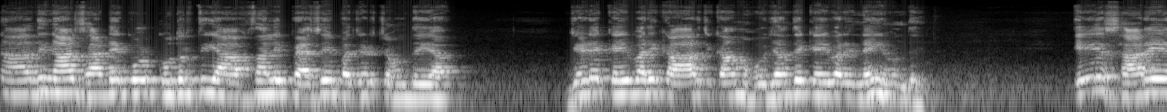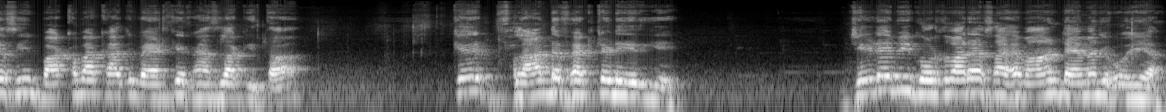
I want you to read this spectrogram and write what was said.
ਨਾਲ ਦੀ ਨਾਲ ਸਾਡੇ ਕੋਲ ਕੁਦਰਤੀ ਆਫਤਾਂ ਲਈ ਪੈਸੇ ਬਜਟ ਚ ਹੁੰਦੇ ਆ, ਜਿਹੜੇ ਕਈ ਵਾਰੀ ਕਾਰਜ ਕੰਮ ਹੋ ਜਾਂਦੇ, ਕਈ ਵਾਰੀ ਨਹੀਂ ਹੁੰਦੇ। ਇਹ ਸਾਰੇ ਅਸੀਂ ਵੱਖ-ਵੱਖ ਅੱਜ ਬੈਠ ਕੇ ਫੈਸਲਾ ਕੀਤਾ ਕਿ ਫਲੱਡ ਅਫੈਕਟਡ ਏਰੀਏ ਜਿਹੜੇ ਵੀ ਗੁਰਦੁਆਰਾ ਸਾਹਿਬਾਨ ਡੈਮੇਜ ਹੋਏ ਆ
